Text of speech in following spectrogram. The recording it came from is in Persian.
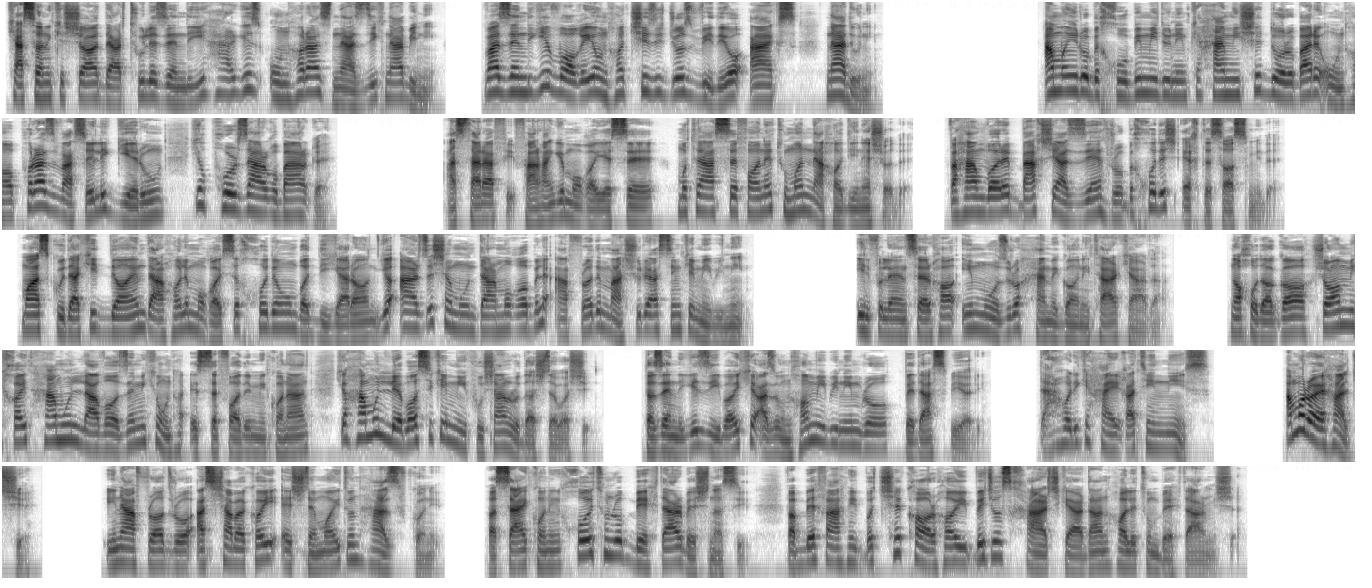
کسانی که شاید در طول زندگی هرگز اونها را از نزدیک نبینیم و زندگی واقعی اونها چیزی جز ویدیو عکس ندونیم. اما این رو به خوبی می‌دونیم که همیشه دوربر اونها پر از وسایل گرون یا پر زرق و برقه. از طرفی فرهنگ مقایسه متاسفانه تو ما نهادینه شده و همواره بخشی از ذهن رو به خودش اختصاص میده. ما از کودکی دائم در حال مقایسه خودمون با دیگران یا ارزشمون در مقابل افراد مشهوری هستیم که می‌بینیم. اینفلوئنسرها این موضوع رو همگانی تر کردن. ناخودآگاه شما می‌خواهید همون لوازمی که اونها استفاده می‌کنن یا همون لباسی که میپوشن رو داشته باشید تا زندگی زیبایی که از اونها می‌بینیم رو به دست بیاریم در حالی که حقیقت این نیست. اما راه حل چیه؟ این افراد رو از شبکه های اجتماعیتون حذف کنید و سعی کنید خودتون رو بهتر بشناسید و بفهمید با چه کارهایی بجز خرج کردن حالتون بهتر میشه.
